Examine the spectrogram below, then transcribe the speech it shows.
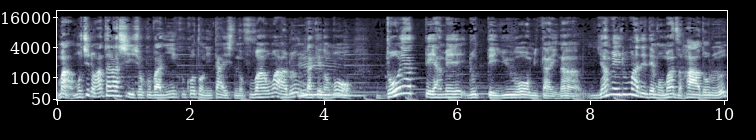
まあもちろん新しい職場に行くことに対しての不安はあるんだけども、どうやって辞めるって言おうみたいな辞めるまででもまずハードル？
